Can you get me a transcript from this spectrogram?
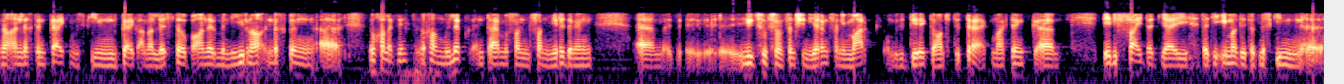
na inligting kyk, miskien kyk analiste op 'n ander manier na inligting. Uh nogal ek dink nogal moeilik in terme van van mededinging ehm um, nie so van funksionering van die mark om dit direk daartoe te trek, maar ek dink uh die die feit dat jy dat jy iemand het wat miskien uh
